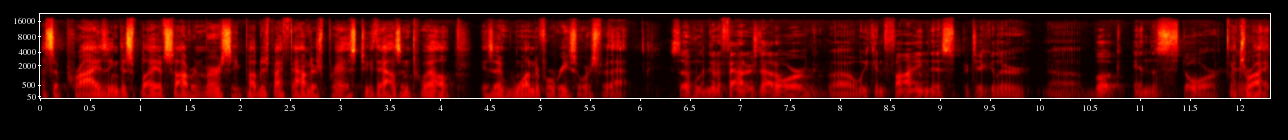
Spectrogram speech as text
A Surprising Display of Sovereign Mercy, published by Founders Press 2012, is a wonderful resource for that. So if we go to founders.org, uh, we can find this particular uh, book in the store. That's and right.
